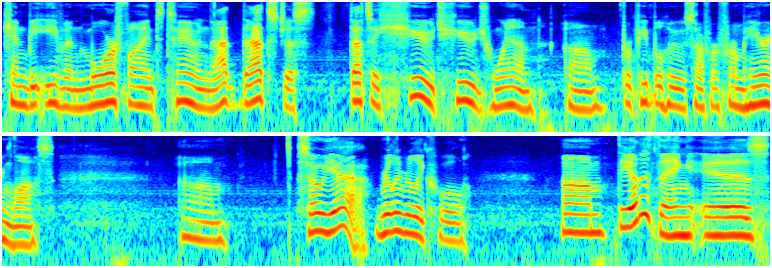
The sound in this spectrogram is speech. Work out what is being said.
can be even more fine tuned, that that's just that's a huge, huge win um, for people who suffer from hearing loss. Um, so yeah, really, really cool. Um, the other thing is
